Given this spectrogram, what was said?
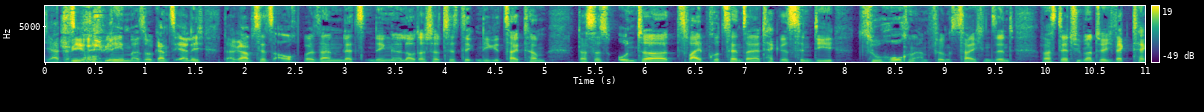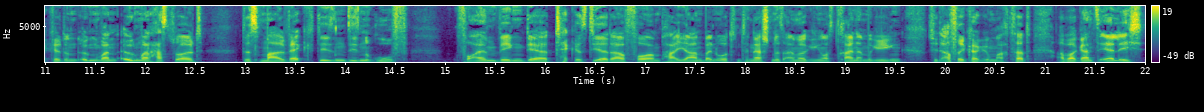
ja, das Problem, schwierig. also ganz ehrlich, da gab es jetzt auch bei seinem letzten Ding äh, lauter Statistiken, die gezeigt haben, dass es unter zwei Prozent seiner Tackles sind, die zu hoch in Anführungszeichen sind, was der Typ natürlich wegtackelt. Und irgendwann, irgendwann hast du halt das mal weg, diesen, diesen Ruf vor allem wegen der Tackles, die er da vor ein paar Jahren bei North Internationals einmal gegen Australien, einmal gegen Südafrika gemacht hat. Aber ganz ehrlich,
